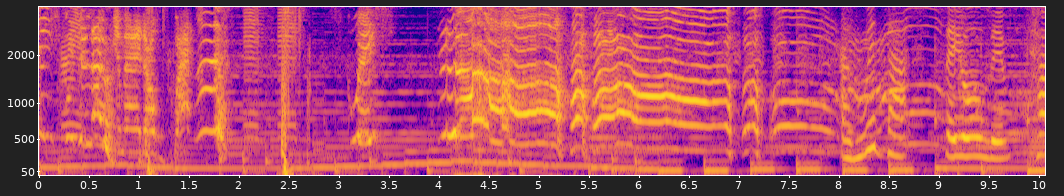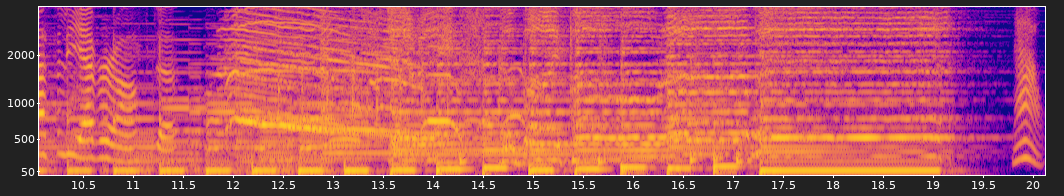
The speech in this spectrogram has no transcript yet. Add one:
Leave Squish alone, you mad old bat! Squish! And with that, they all lived happily ever after. The bipolar bear. Now,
